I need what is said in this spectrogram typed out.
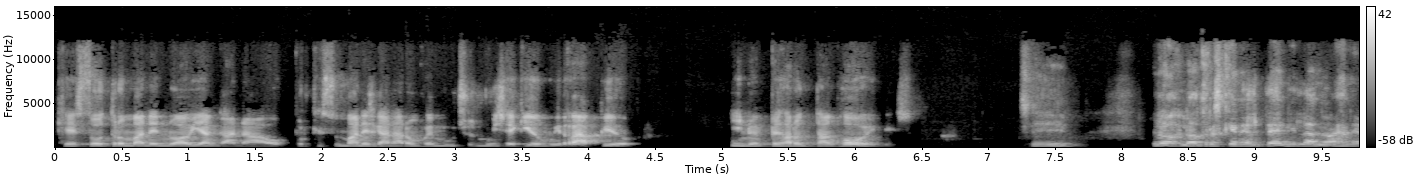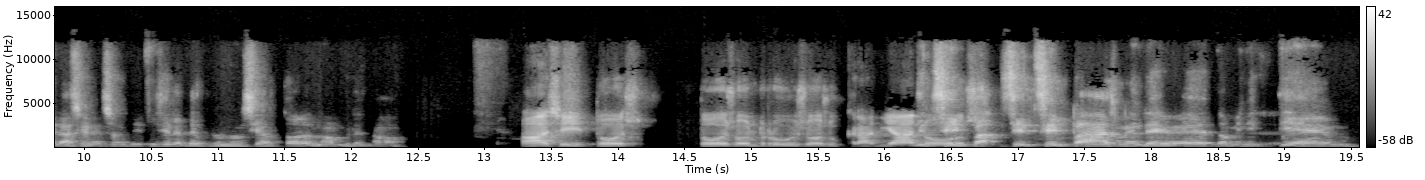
que estos otros manes no habían ganado, porque estos manes ganaron fue muchos muy seguidos, muy rápido y no empezaron tan jóvenes. Sí. Lo, otro es que en el tenis las nuevas generaciones son difíciles de pronunciar todos los nombres, ¿no? Ah, sí, todos, todos son rusos, ucranianos. Tsitsipas, Mendebev, Dominic Thiem.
